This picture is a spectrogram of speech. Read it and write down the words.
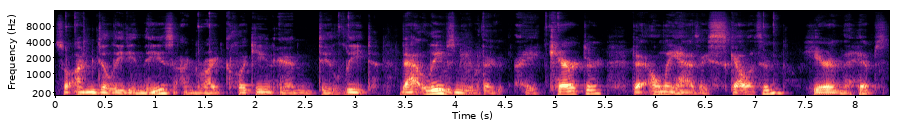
So I'm deleting these. I'm right clicking and delete. That leaves me with a, a character that only has a skeleton here in the hips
